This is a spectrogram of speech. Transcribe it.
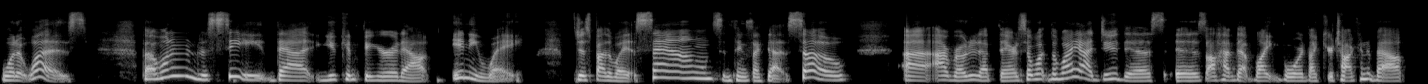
what it was. But I wanted them to see that you can figure it out anyway, just by the way it sounds and things like that. So uh, I wrote it up there. So what the way I do this is I'll have that blank board like you're talking about,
